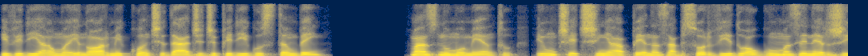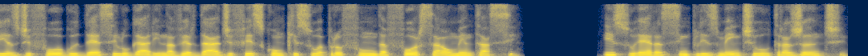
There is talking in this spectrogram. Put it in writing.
e viria a uma enorme quantidade de perigos também. Mas no momento, Yunche tinha apenas absorvido algumas energias de fogo desse lugar e na verdade fez com que sua profunda força aumentasse. Isso era simplesmente ultrajante.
